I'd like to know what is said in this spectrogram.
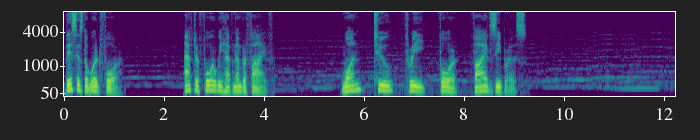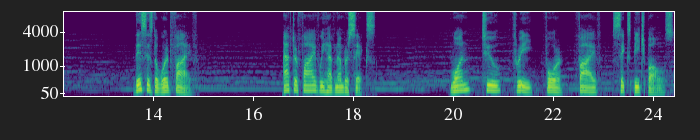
This is the word 4. After 4 we have number 5. 1, 2, 3, 4, 5 zebras. This is the word 5. After 5 we have number 6. 1, 2, 3, 4, 5, 6 beach balls.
